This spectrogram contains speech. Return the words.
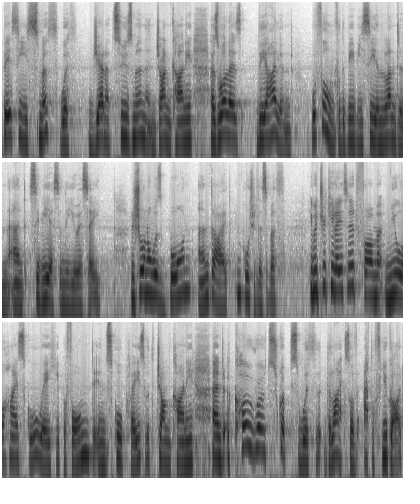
Bessie Smith with Janet Suzman and John Kani, as well as The Island, were filmed for the BBC in London and CBS in the USA. Ntshona was born and died in Port Elizabeth. He matriculated from Newell High School, where he performed in school plays with John Kani and co wrote scripts with the likes of Athol Fugard.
